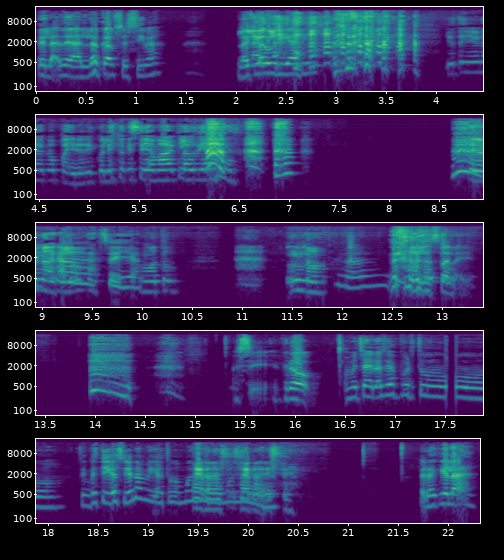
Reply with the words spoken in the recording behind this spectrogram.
de, la, de la loca obsesiva. La, La Claudia Arias. Yo tenía una compañera del colegio que se llamaba Claudia Arias. Pero no era loca, Soy yo. como tú. No. No, yo. Sí, pero Muchas gracias por tu, tu investigación, amiga. Estuvo muy Se buena. agradece, muy, se buena. agradece. Espero que la,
